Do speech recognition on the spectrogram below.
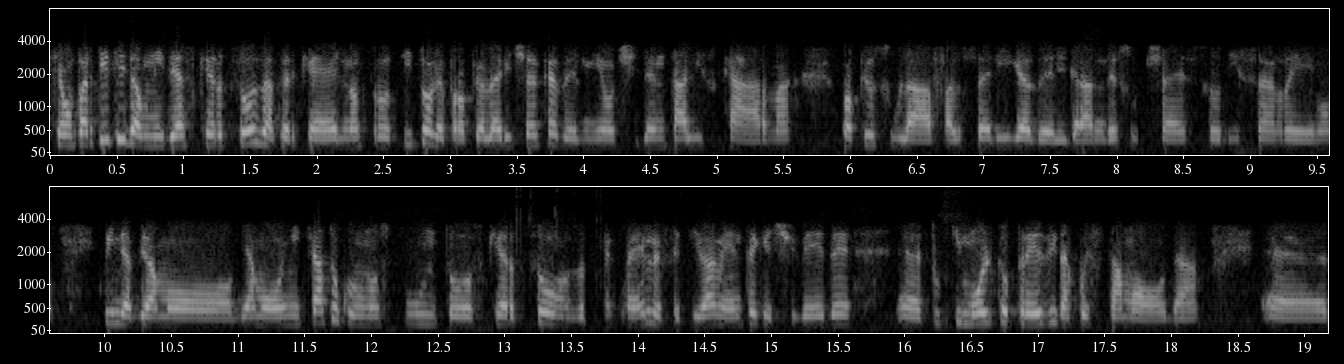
siamo partiti da un'idea scherzosa perché il nostro titolo è proprio alla ricerca del mio occidentali scarma, proprio sulla falsariga del grande successo di Sanremo. Quindi abbiamo, abbiamo iniziato con uno spunto scherzoso, che è quello effettivamente che ci vede eh, tutti molto presi da questa moda. Eh,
